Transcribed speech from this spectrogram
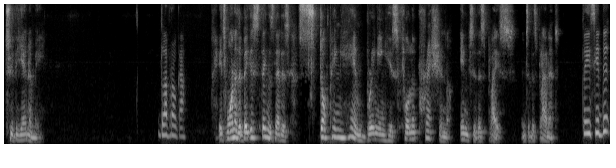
to the enemy. dla wroga. It's one of the biggest things that is stopping him bringing his full oppression into this place, into this planet. To jest, jedy,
